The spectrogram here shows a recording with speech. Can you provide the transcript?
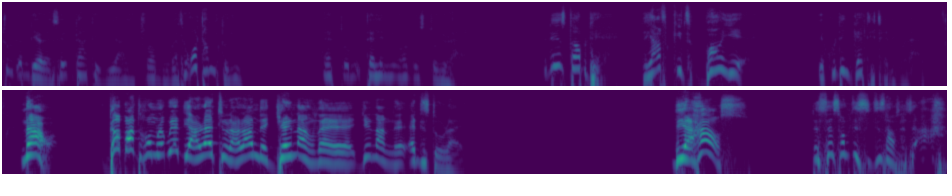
Took them there. I said, Daddy, we are in trouble. I said, What happened to you? I told me, telling me all those stories. Right? Didn't stop there. They have kids born here. They couldn't get it anywhere. Now, go back home where they are right around the Jane and uh, Jane and uh, Edisto, right? Their house. They said something to this house. I said, ah.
